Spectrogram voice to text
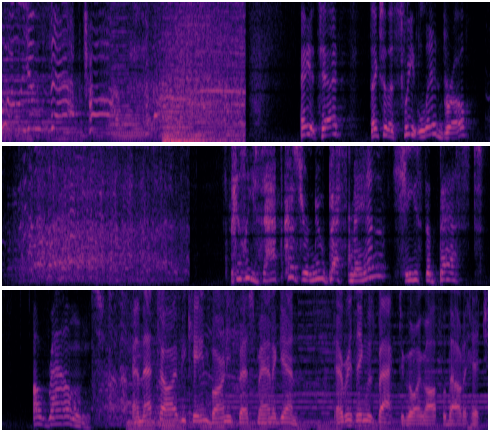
William Zabka! Hey, Ted. Thanks for the sweet lid, bro. Billy Zabka's your new best man? He's the best around. And that's how I became Barney's best man again. Everything was back to going off without a hitch.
